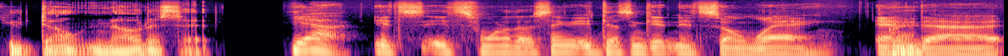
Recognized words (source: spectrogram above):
you don't notice it. Yeah, it's it's one of those things. It doesn't get in its own way, and uh,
